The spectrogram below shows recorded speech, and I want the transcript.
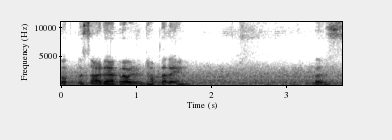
फक्त साडे अकरा वाजेपर्यंत थांबणार आहे. बस.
